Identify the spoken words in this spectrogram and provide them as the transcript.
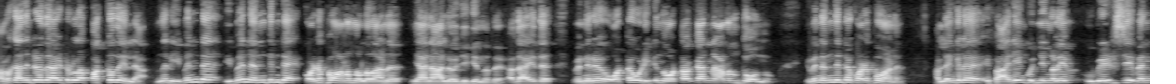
അവൾക്ക് അതിന്റെതായിട്ടുള്ള പക്വതയില്ല. എന്നാൽ ഇവന്റെ ഇവൻ എന്തിന്റെ കുഴപ്പമാണെന്നുള്ളതാണ് ഞാൻ ആലോചിക്കുന്നത്. അതായത് ഇവനൊരു ഓട്ടോ ഓടിക്കുന്ന ഓട്ടോക്കാരനാണെന്ന് തോന്നുന്നു. ഇവൻ എന്തിന്റെ കുഴപ്പമാണ്? അല്ലെങ്കിൽ ഭാര്യയും കുഞ്ഞുങ്ങളെയും ഉപേക്ഷിച്ച് ഇവൻ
